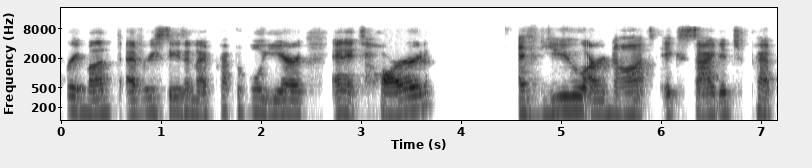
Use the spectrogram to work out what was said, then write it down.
every month, every season, I've prepped a whole year and it's hard if you are not excited to prep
